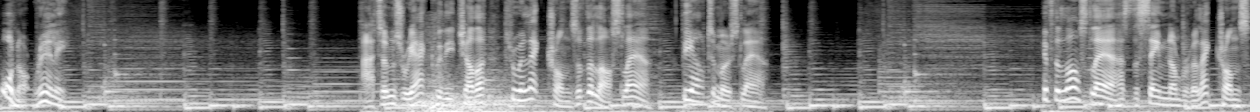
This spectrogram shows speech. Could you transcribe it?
or not really. Atoms react with each other through electrons of the last layer, the outermost layer. If the last layer has the same number of electrons,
